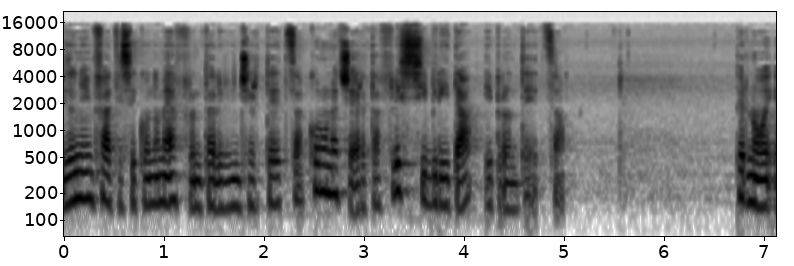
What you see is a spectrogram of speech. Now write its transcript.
Bisogna infatti, secondo me, affrontare l'incertezza con una certa flessibilità e prontezza. Per noi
